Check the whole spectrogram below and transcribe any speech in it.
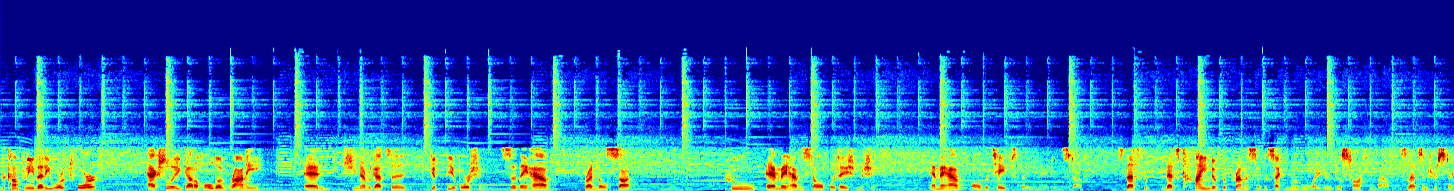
the company that he worked for actually got a hold of Ronnie, and she never got to get the abortion. So they have Brundle's son, who, and they have his teleportation machine, and they have all the tapes that he made and stuff. That's the that's kind of the premise of the second movie, what you're just talking about. So that's interesting.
